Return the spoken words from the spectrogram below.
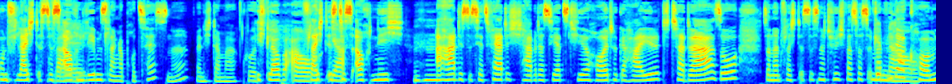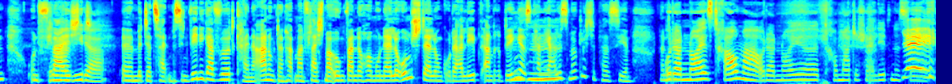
und vielleicht ist es auch ein lebenslanger Prozess, ne? Wenn ich da mal kurz. Ich glaube auch. Vielleicht ist es auch nicht, mhm. aha, das ist jetzt fertig, ich habe das jetzt hier heute geheilt, tada, so, sondern vielleicht ist es natürlich was, was immer genau. wieder kommt und vielleicht. Äh, mit der Zeit ein bisschen weniger wird, keine Ahnung, dann hat man vielleicht mal irgendwann eine hormonelle Umstellung oder erlebt andere Dinge. Mhm. Es kann ja mhm. alles Mögliche passieren. Dann oder neues Trauma oder neue traumatische Erlebnisse. Yay!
